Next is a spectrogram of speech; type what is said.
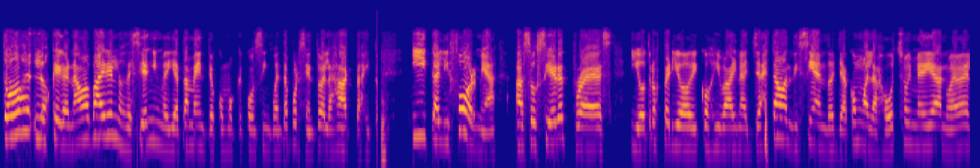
todos los que ganaba Biden los decían inmediatamente, o como que con 50% de las actas y todo. Y California, Associated Press y otros periódicos y vaina ya estaban diciendo, ya como a las ocho y media, nueve,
